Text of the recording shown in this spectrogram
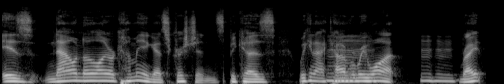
is now no longer coming against Christians because we can act however we want, right?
